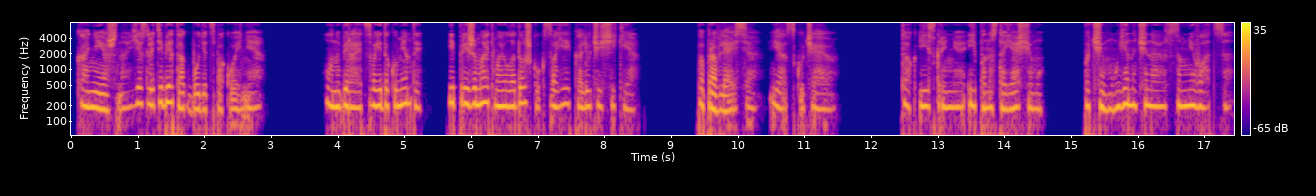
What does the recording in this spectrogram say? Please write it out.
Конечно, если тебе так будет спокойнее. Он убирает свои документы и прижимает мою ладошку к своей колючей щеке. «Поправляйся, я скучаю». Так искренне и по-настоящему. Почему я начинаю сомневаться?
